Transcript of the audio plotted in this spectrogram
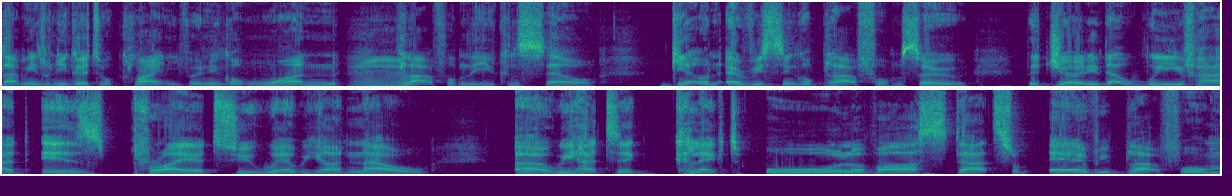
that means when you go to a client, you've only got one mm. platform that you can sell. Get on every single platform. So the journey that we've had is prior to where we are now, Uh, we had to collect all of our stats from every platform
